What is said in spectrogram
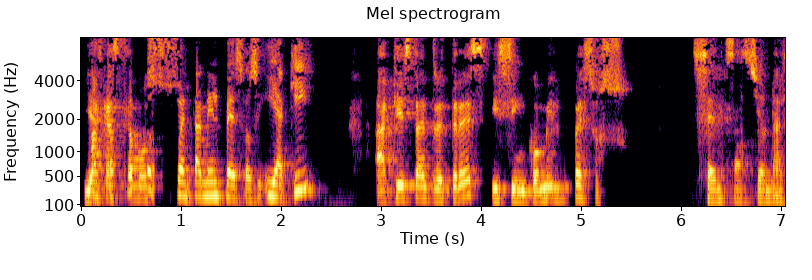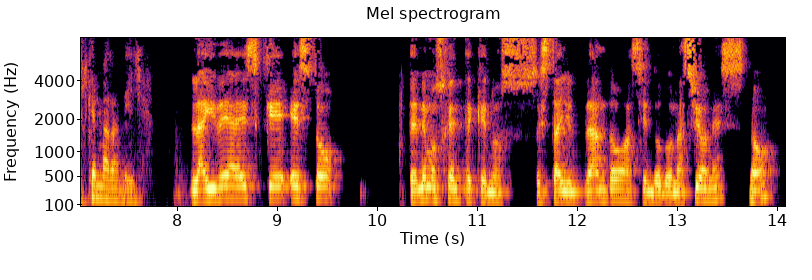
Y acá estamos. 50 mil pesos. ¿Y aquí? Aquí está entre 3 y 5 mil pesos. Sensacional, qué maravilla. La idea es que esto, tenemos gente que nos está ayudando haciendo donaciones, ¿no?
